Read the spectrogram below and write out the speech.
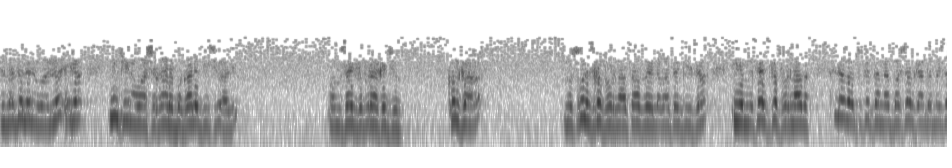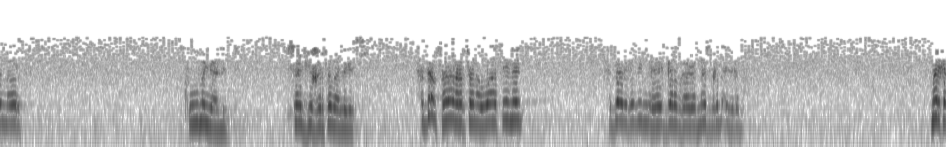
albaabadana waa loo xiraa. Ninkiina waa shaqaale baqaaladiisu aaday oo masaajidka furaha ka jooga kolka masquul iska furnaata afar iyo labaatankiisa iyo masaajid ka furnaada. Hadhow baan tukantanaa baashaalkaan horta kuuma yaalin masaajidkii kirta baa laga siiyey. Haddaad salaad rabtana waa timid haddaad rabin garabkaaga meeshaad ka baxaysa ka bax marka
